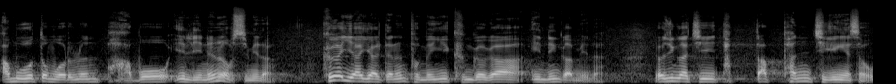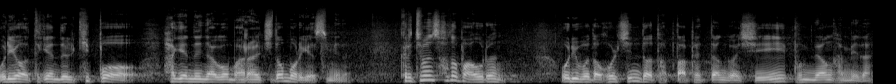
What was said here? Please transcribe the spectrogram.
아무것도 모르는 바보일 리는 없습니다. 그가 이야기할 때는 분명히 근거가 있는 겁니다. 요즘같이 답답한 지경에서 우리가 어떻게 늘 기뻐하겠느냐고 말할지도 모르겠습니다. 그렇지만 사도 바울은 우리보다 훨씬 더 답답했던 것이 분명합니다.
